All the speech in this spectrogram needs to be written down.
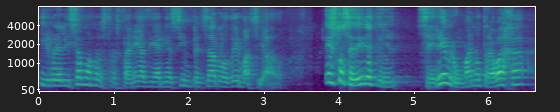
y realizamos nuestras tareas diarias sin pensarlo demasiado. Esto se debe a que el cerebro humano trabaja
